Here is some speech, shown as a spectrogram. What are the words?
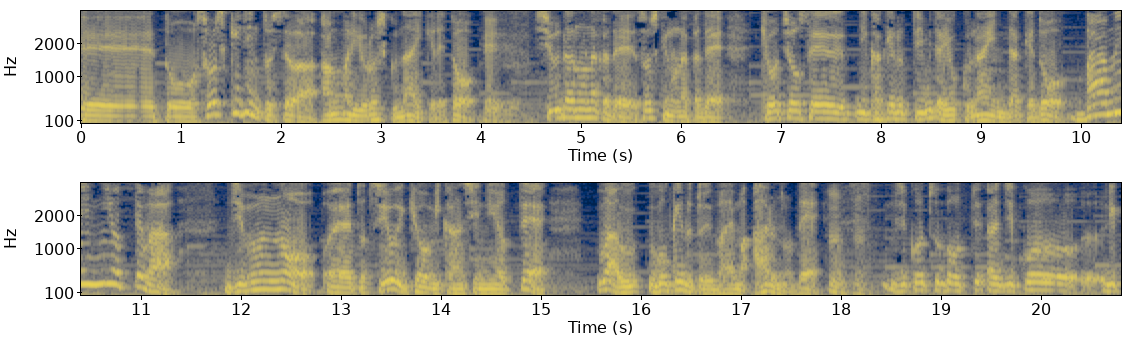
えー、と、組織人としてはあんまりよろしくないけれど、ええ、集団の中で、組織の中で協調性に欠けるっていう意味ではよくないんだけど、場面によっては、自分の、えーと、強い興味関心によっては動けるという場合もあるので、うんうん、自己都合ってあ自己利己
